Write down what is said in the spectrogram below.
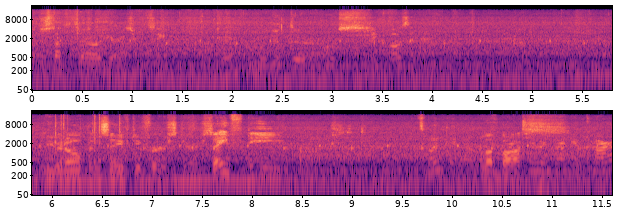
I'll just have to throw it out here, as you can see. Okay, when we get there, let's they close it leave it open. Safety first here. Safety! That's one thing I'll Love look box. to in my new car.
